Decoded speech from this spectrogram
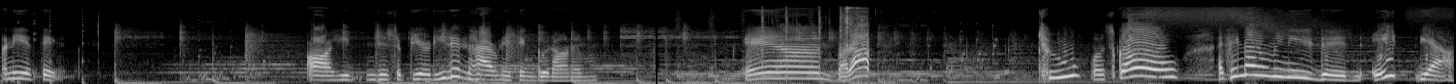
I need to think. Ah, uh, he disappeared. He didn't have anything good on him. And, but up two. Let's go. I think I only needed eight. Yeah.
